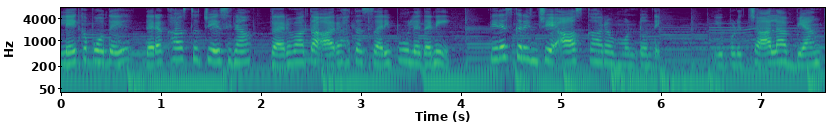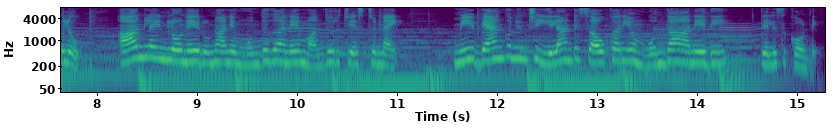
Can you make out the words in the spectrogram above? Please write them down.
లేకపోతే దరఖాస్తు చేసిన తర్వాత అర్హత సరిపోలేదని తిరస్కరించే ఆస్కారం ఉంటుంది. ఇప్పుడు చాలా బ్యాంకులు ఆన్లైన్లోనే రుణాన్ని ముందుగానే మంజూరు చేస్తున్నాయి. మీ బ్యాంకు నుంచి ఇలాంటి సౌకర్యం ఉందా అనేది తెలుసుకోండి.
